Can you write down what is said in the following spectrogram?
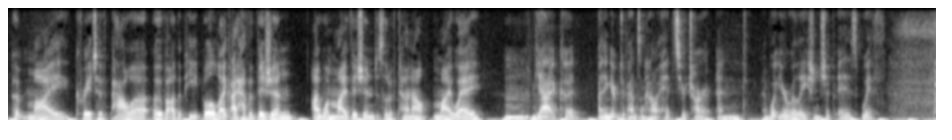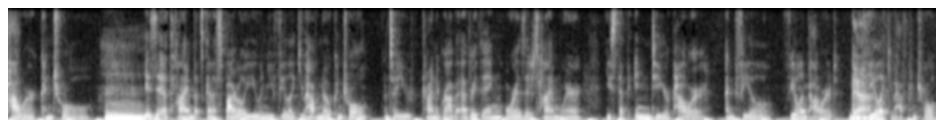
put my creative power over other people. Like I have a vision. I want Mhm. my vision to sort of turn out my way. Mm, yeah, it could. I think it depends on how it hits your chart and what your relationship is with power, control. Is it a time that's going to spiral you and you feel like you have no control and so you're trying to grab at everything or is it a time where you step into your power and feel feel empowered and Yeah. feel like you have control?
